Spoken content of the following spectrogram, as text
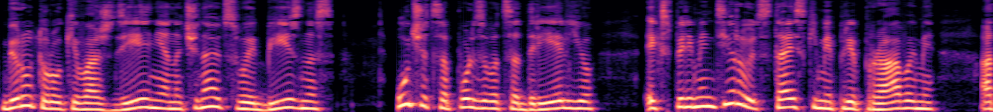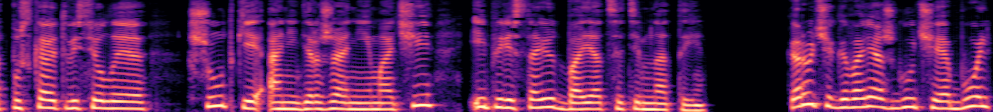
берут уроки вождения, начинают свой бизнес, учатся пользоваться дрелью, экспериментируют с тайскими приправами, отпускают веселые шутки о недержании мочи и перестают бояться темноты. Короче говоря, жгучая боль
